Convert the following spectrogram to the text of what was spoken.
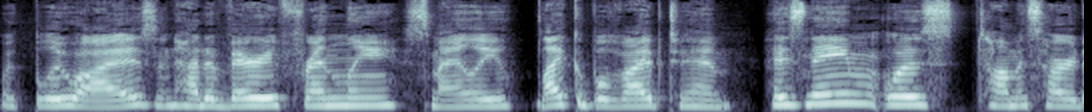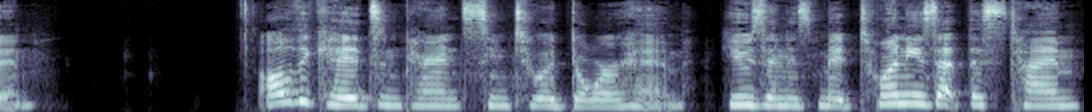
with blue eyes, and had a very friendly, smiley, likable vibe to him. His name was Thomas Harden. All the kids and parents seemed to adore him. He was in his mid 20s at this time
